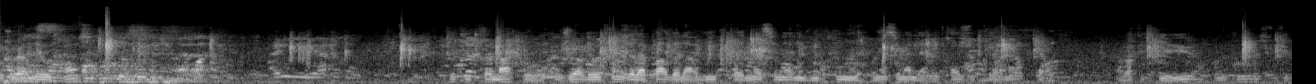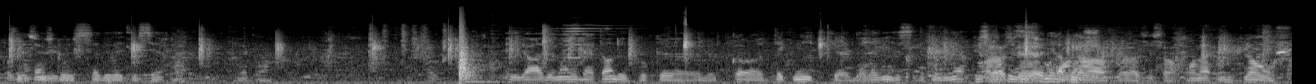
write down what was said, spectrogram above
Aux joueurs des demi-finale. Petite remarque aux, joueurs de Haute-France de la part de l'arbitre national du pool national d'arbitrage, Bernard Perron. Alors, qu'est-ce qu'il y a eu hein, pour le coup Parce que j'ai pas Je pense que ça devait être le cercle. D'accord. Et il leur a demandé d'attendre pour que le corps technique de la ville de Saint-Apollinaire puisse Voilà, repositionner la on planche. a, voilà, c'est ça. On a une planche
